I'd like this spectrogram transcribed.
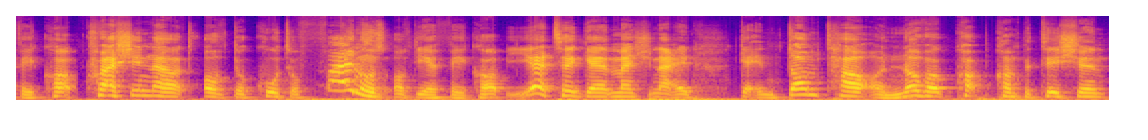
FA Cup, crashing out of the quarterfinals of the FA Cup. Yet again, Manchester United getting dumped out another cup competition.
